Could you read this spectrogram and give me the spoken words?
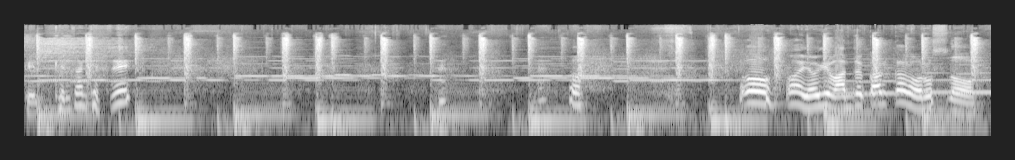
괜, 괜찮겠지? 어, 어, 와 여기 완전 꽝꽝 얼었어.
